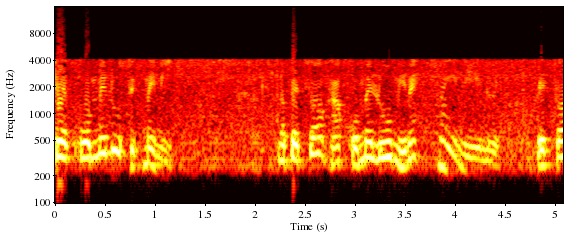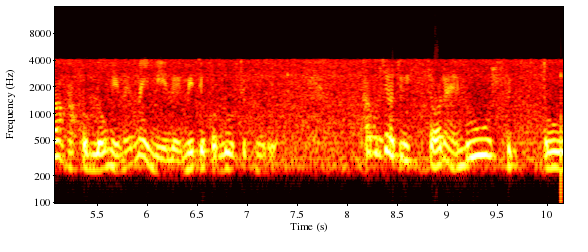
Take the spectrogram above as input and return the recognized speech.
แต่ความไม่รู้สึกไม่มี เราไปซ่องหาความไม่รู้มีไหมไม่มีเลยไปซ่องหาความหลงมีไหมไม่มีเลยมีแต่ความรู้สึกนี่พระพุทธเจ้าจึงสอนให้รู้สึกตัว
